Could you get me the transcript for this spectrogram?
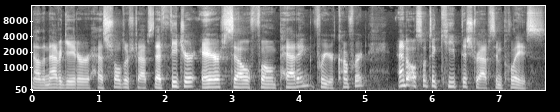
Now the Navigator has shoulder straps that feature air cell foam padding for your comfort and also to keep the straps in place.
